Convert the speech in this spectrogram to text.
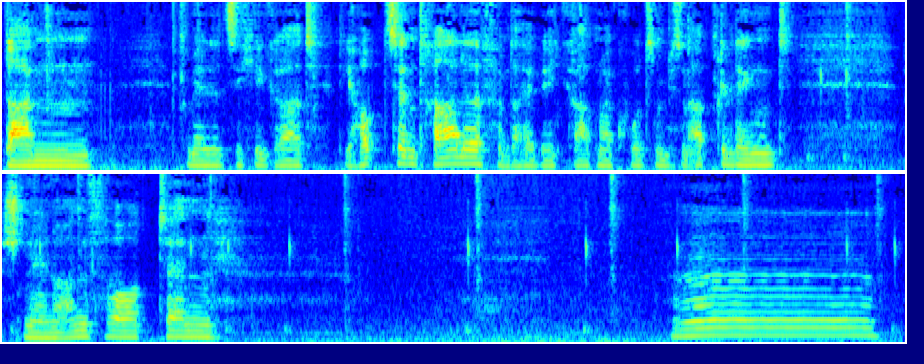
Dann meldet sich hier gerade die Hauptzentrale. Von daher bin ich gerade mal kurz ein bisschen abgelenkt. Schnell nur antworten. Äh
